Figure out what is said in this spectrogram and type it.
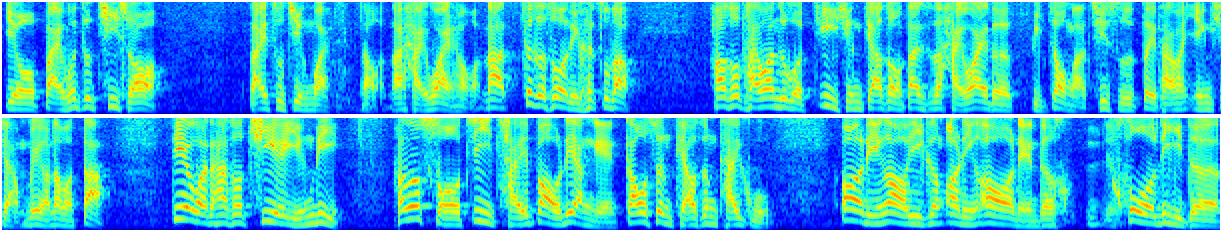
有百分之七十二来自境外哦，来海外哈。那这个时候你可以知道。他说：“台湾如果疫情加重，但是海外的比重啊，其实对台湾影响没有那么大。”第二个呢，他说企业盈利，他说首季财报亮眼，高盛调升台股，二零二一跟二零二二年的获利的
